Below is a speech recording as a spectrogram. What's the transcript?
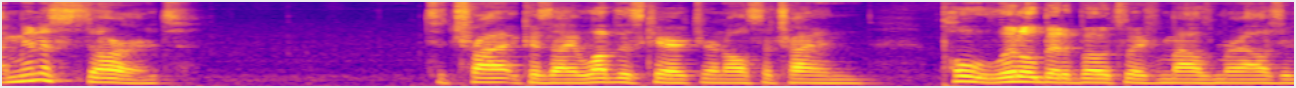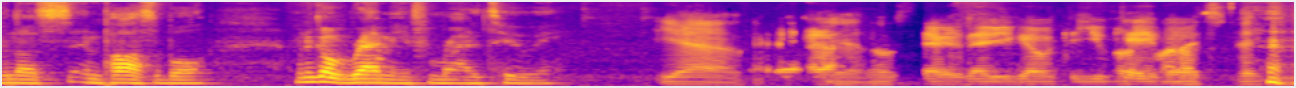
I'm gonna start to try because I love this character and also try and pull a little bit of votes away from Miles Morales, even though it's impossible. I'm gonna go Remy from Ratatouille. Yeah. Yeah. Yeah. Was, There, there you go with the UK votes.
